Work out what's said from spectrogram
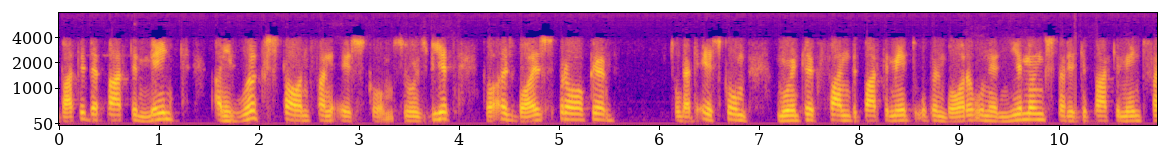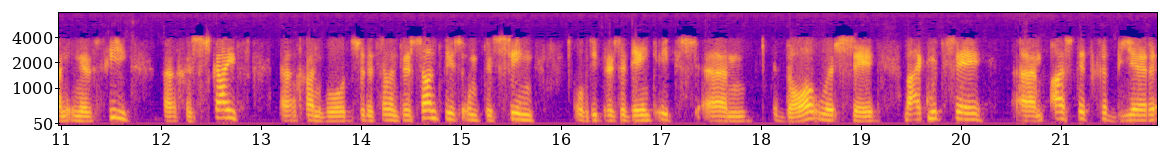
watter departement aan die hoof staan van Eskom. So ons weet daar is baie sprake dat Eskom moontlik van departement openbare ondernemings na die departement van energie uh, geskuif uh, gaan word. So dit sal interessant wees om te sien of die president iets ehm um, daaroor sê, maar ek moet sê ehm um, as dit gebeur,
